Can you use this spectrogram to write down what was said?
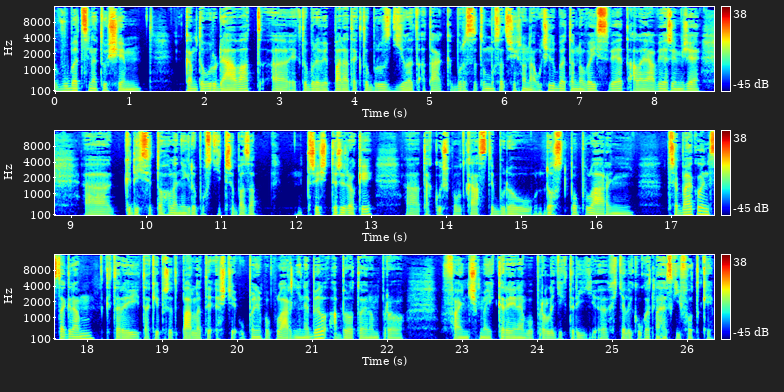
vůbec netuším, kam to budu dávat, jak to bude vypadat, jak to budu sdílet a tak. Budu se to muset všechno naučit, bude to nový svět, ale já věřím, že když si tohle někdo pustí třeba za tři, čtyři roky, tak už podcasty budou dost populární Třeba jako Instagram, který taky před pár lety ještě úplně populární nebyl a bylo to jenom pro fajnšmakery nebo pro lidi, kteří eh, chtěli koukat na hezké fotky.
